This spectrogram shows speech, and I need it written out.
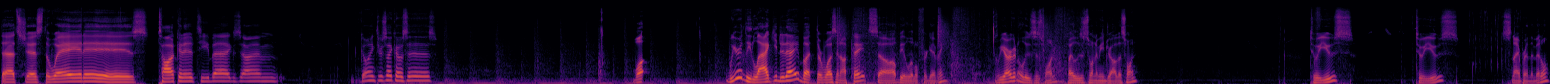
That's just the way it is. Talkative teabags, I'm going through psychosis. What? weirdly laggy today, but there was an update, so I'll be a little forgiving. We are going to lose this one. I lose this one, I mean draw this one. To a use. To a use. Sniper in the middle.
